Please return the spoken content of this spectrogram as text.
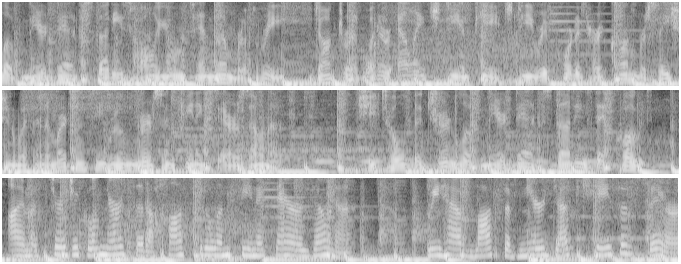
Journal of Near-Death Studies Volume 10 Number 3, Dr. Atwater LHD and PhD reported her conversation with an emergency room nurse in Phoenix, Arizona. She told the Journal of Near-Death Studies that quote, I'm a surgical nurse at a hospital in Phoenix, Arizona. We have lots of near-death cases there,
